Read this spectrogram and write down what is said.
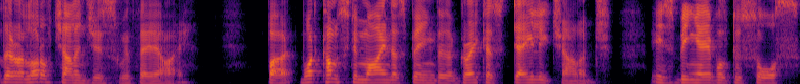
There are a lot of challenges with AI, but what comes to mind as being the greatest daily challenge is being able to source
